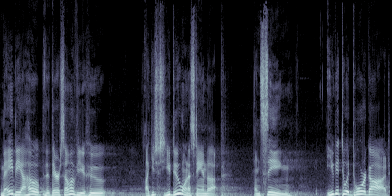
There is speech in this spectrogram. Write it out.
Maybe I hope that there are some of you who like you just you do want to stand up and sing. You get to adore God.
